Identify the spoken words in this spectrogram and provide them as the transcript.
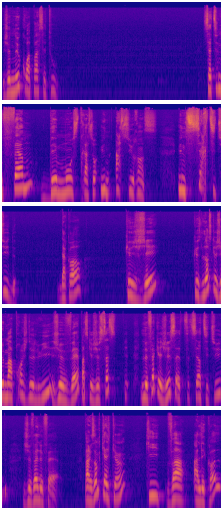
Je ne crois pas, c'est tout. C'est une ferme démonstration, une assurance, une certitude, d'accord, que j'ai, que lorsque je m'approche de lui, je vais, parce que je sais, le fait que j'ai cette certitude, je vais le faire. Par exemple, quelqu'un qui va à l'école,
